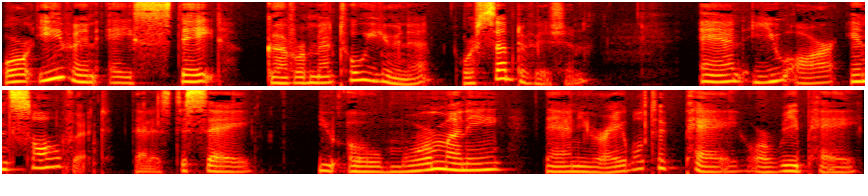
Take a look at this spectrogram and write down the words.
or even a state governmental unit or subdivision and you are insolvent. That is to say, you owe more money than you're able to pay or repay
